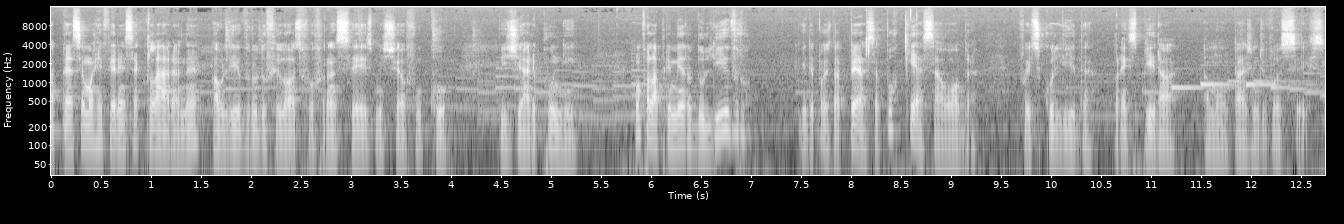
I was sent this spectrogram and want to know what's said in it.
a peça é uma referência clara, né, ao livro do filósofo francês Michel Foucault, Vigiar e punir. Vamos falar primeiro do livro e depois da peça. Por que essa obra foi escolhida para inspirar a montagem de vocês?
